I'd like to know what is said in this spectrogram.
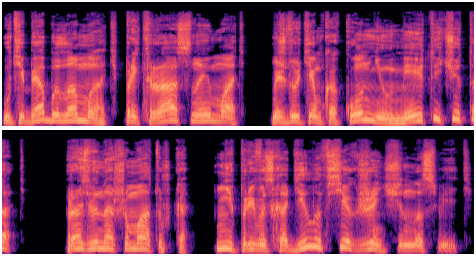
У тебя была мать, прекрасная мать, между тем, как он не умеет и читать. Разве наша матушка не превосходила всех женщин на свете?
